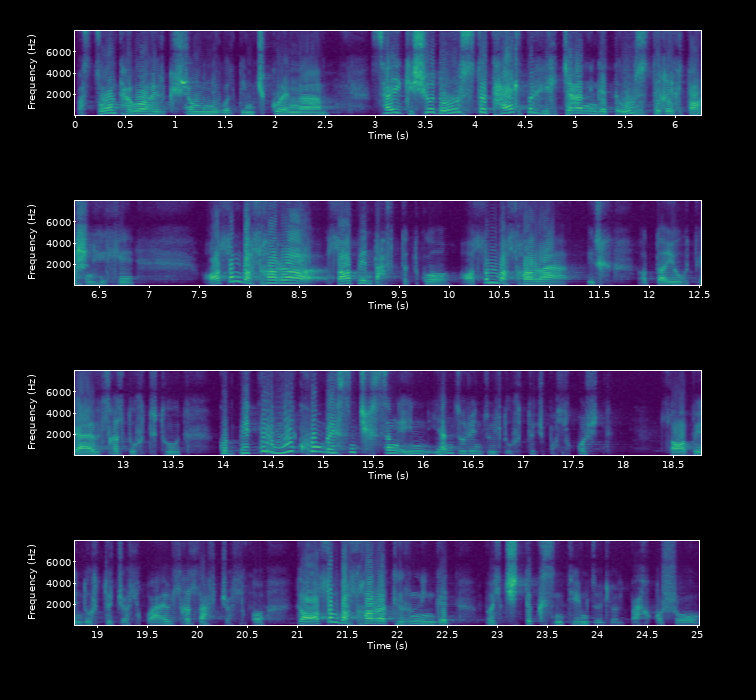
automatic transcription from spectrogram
бас 152 гишүүнийг бол дэмжихгүй байна. Сая гишүүд өөрсдөө тайлбар хэлж байгаа нь ингээд өөрсдийнхээ их доош нь хийх юм олон болохоор лоббинд автдаггүй олон болохоор ирэх одоо юу гэдгийг авилгалд өртдгүүд Гэхдээ бид нар нэг хүн байсан ч гэсэн энэ янз бүрийн зүйлд өртөж болохгүй шүү дээ. Лоббинд өртөж болохгүй, авилгал авч болохгүй. Тэгээ олон болохоор тэр нь ингээд болчдөг гэсэн тийм зүйл бол байхгүй шүү.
